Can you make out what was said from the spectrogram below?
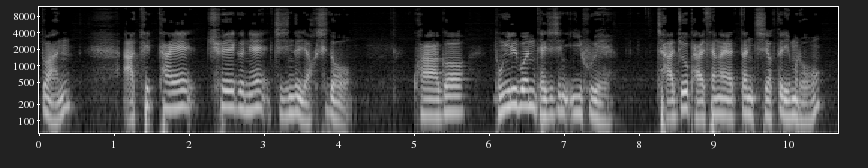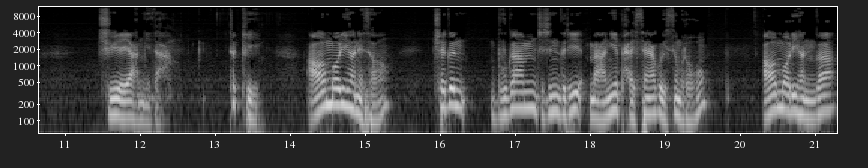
또한 아키타의 최근의 지진들 역시도 과거 동일본 대지진 이후에 자주 발생하였던 지역들이므로 주의해야 합니다. 특히 아오모리현에서 최근 무감 지진들이 많이 발생하고 있으므로 아오모리현과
